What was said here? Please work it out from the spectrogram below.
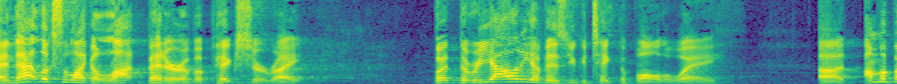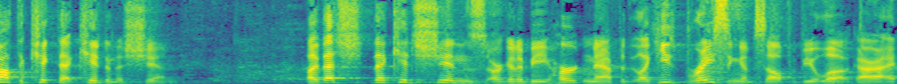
And that looks like a lot better of a picture, right? But the reality of it is, you could take the ball away. Uh, I'm about to kick that kid in the shin. Like, that, sh- that kid's shins are going to be hurting after, like, he's bracing himself if you look, all right?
